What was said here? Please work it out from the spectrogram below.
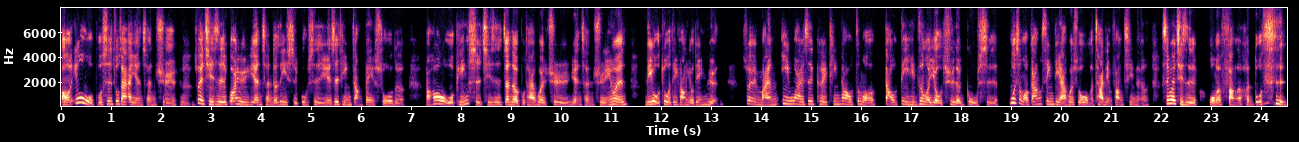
哦，因为我不是住在盐城区，嗯，所以其实关于盐城的历史故事也是听长辈说的。然后我平时其实真的不太会去盐城区，因为离我住的地方有点远，所以蛮意外是可以听到这么道地、这么有趣的故事。为什么刚刚 Cindy 还会说我们差点放弃呢？是因为其实我们访了很多次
